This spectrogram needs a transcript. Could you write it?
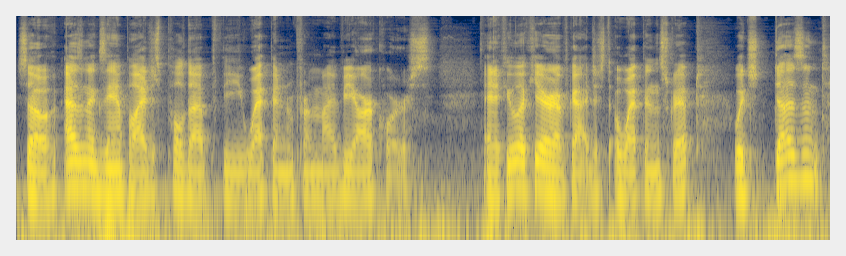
So as an example, I just pulled up the weapon from my VR course. And if you look here, I've got just a weapon script, which doesn't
